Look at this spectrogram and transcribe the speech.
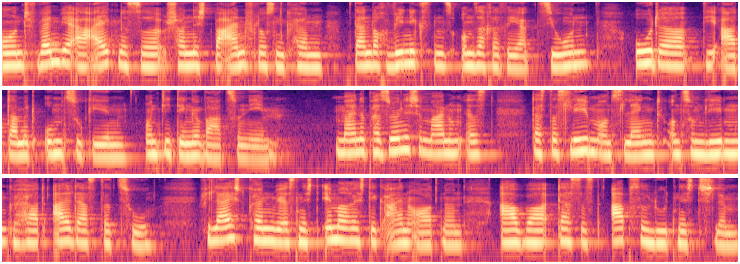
Und wenn wir Ereignisse schon nicht beeinflussen können, dann doch wenigstens unsere Reaktion oder die Art damit umzugehen und die Dinge wahrzunehmen. Meine persönliche Meinung ist, dass das Leben uns lenkt und zum Leben gehört all das dazu. Vielleicht können wir es nicht immer richtig einordnen, aber das ist absolut nicht schlimm,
